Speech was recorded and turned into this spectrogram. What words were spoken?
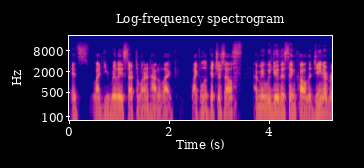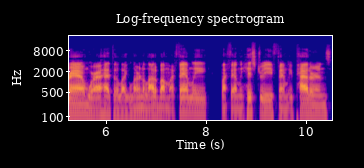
it's like you really start to learn how to like like look at yourself. I mean, we do this thing called the genogram where I had to like learn a lot about my family, my family history, family patterns.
